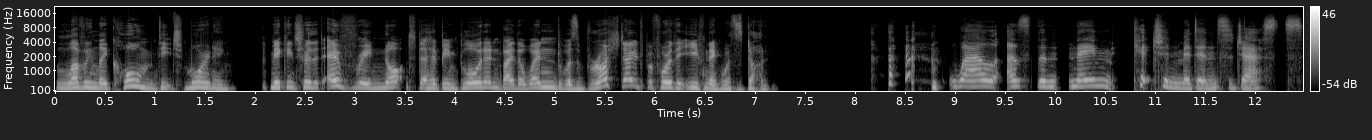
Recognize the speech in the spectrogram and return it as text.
lovingly combed each morning, making sure that every knot that had been blown in by the wind was brushed out before the evening was done? well, as the name Kitchen Midden suggests,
